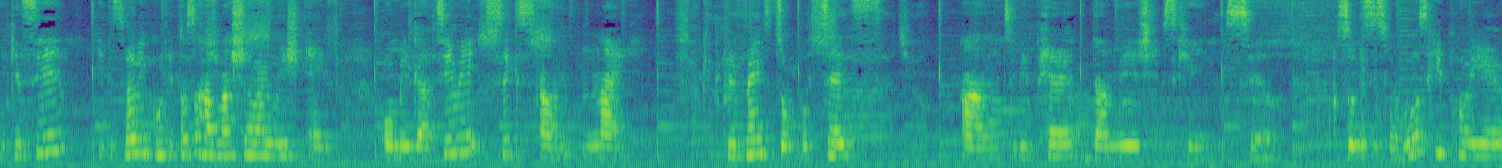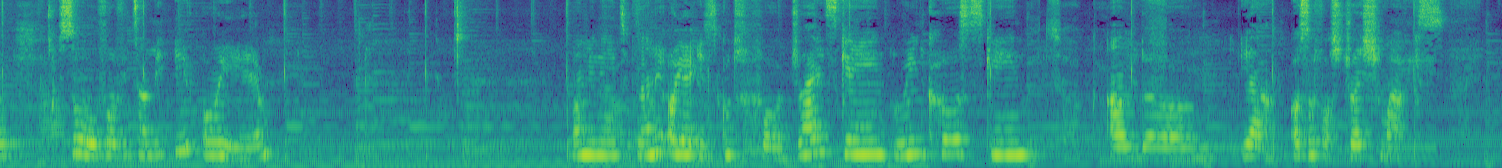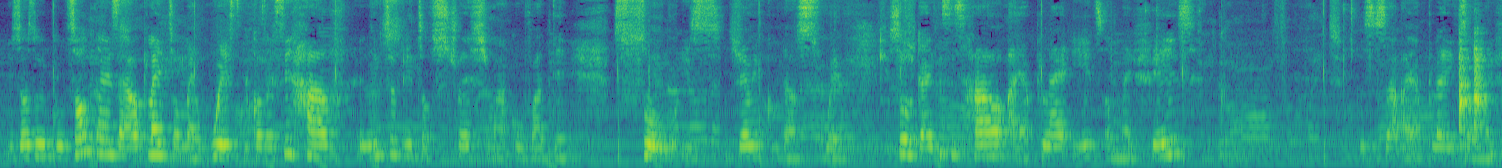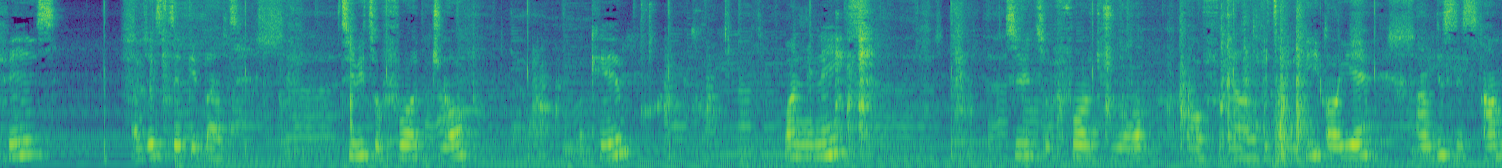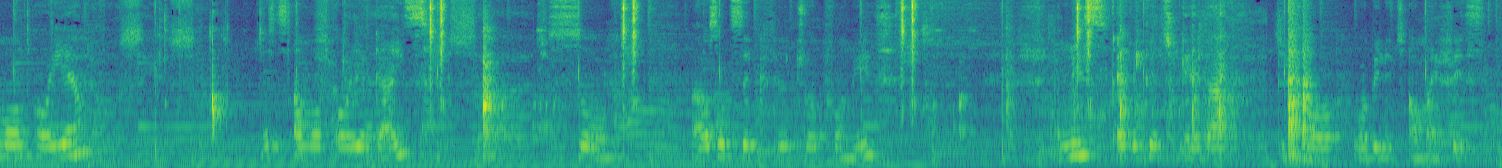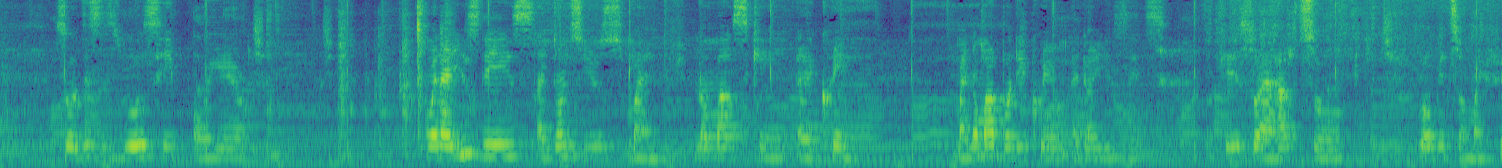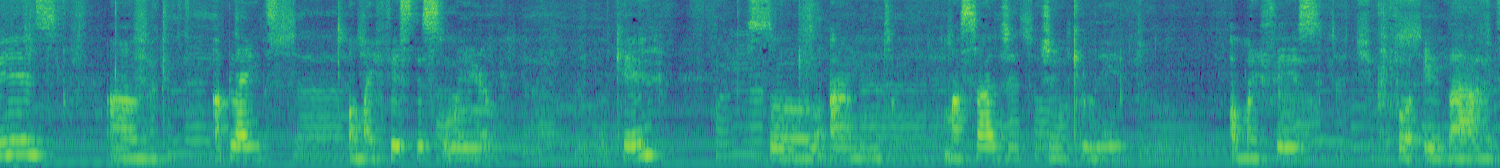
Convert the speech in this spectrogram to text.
You can see it is very good. It also has natural rich in omega-3, 6, and 9 prevent to protect and repair damaged skin cell. So this is for rose hip oil. So for vitamin e oil one minute vitamin oil is good for dry skin wrinkled skin and um, yeah also for stretch marks it's also good. Sometimes i apply it on my waist because i still have a little bit of stretch mark over there. So it's very good as well. So guys this is how i apply it on my face. This is how i apply it on my face. I just take about three to four drop. Okay. One minute. Three to four drop of uh, vitamin E oil. And this is almond oil. This is almond oil guys. So I also take a few drops from it. I mix everything together before rubbing it on my face. So this is rose hip oil. When I use this I don't use my normal skin uh, cream my normal body cream I don't use it. Okay so I have to rub it on my face and apply it on my face this way. Okay so and massage it gently on my face for about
